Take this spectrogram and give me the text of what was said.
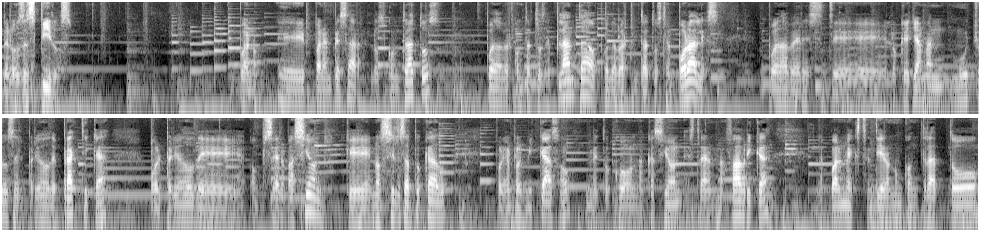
de los despidos. Bueno, eh, para empezar, los contratos, puede haber contratos de planta o puede haber contratos temporales. Puede haber este, lo que llaman muchos el periodo de práctica o el periodo de observación, que no sé si les ha tocado. Por ejemplo, en mi caso, me tocó una ocasión estar en una fábrica la cual me extendieron un contrato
